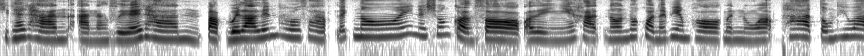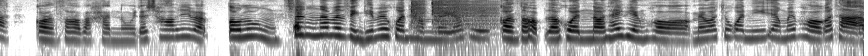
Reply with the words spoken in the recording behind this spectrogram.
คิดให้ทัน อ่านหนังสือให้ทัน ปรับเวลาเล่นโทรศัพท์เล็กน้อยในช่วงก่อนสอบอะไรอย่างเงี้ยค่ะ นอนพักผ่อนให้เพียงพอเหมือนหนูอะพลาดตรงที่ว่าก่อนสอบอะค่ะหนูจะชอบที่แบบโต้รุ่ง ซึ่งนั่นเป็นสิ่งที่ไม่ควรทำเลยก็คือ ก่อนสอบเราควรนอนให้เพียงพอ แม้ว่าทุกวันนี้ยังไม่พอก็ตาม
